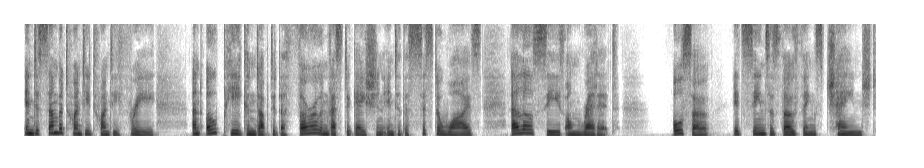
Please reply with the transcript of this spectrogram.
In December 2023, an OP conducted a thorough investigation into the Sister Wives LLCs on Reddit. Also, it seems as though things changed.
